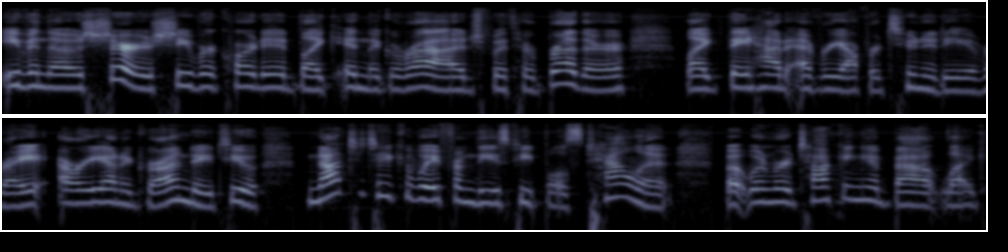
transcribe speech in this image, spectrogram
even though sure she recorded like in the garage with her brother, like they had every opportunity, right? Ariana Grande too. Not to take away from these people's talent, but when we're talking about like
